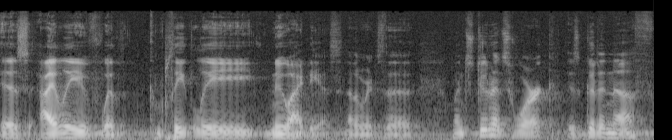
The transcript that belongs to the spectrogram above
is I leave with completely new ideas. In other words, the, when students' work is good enough,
